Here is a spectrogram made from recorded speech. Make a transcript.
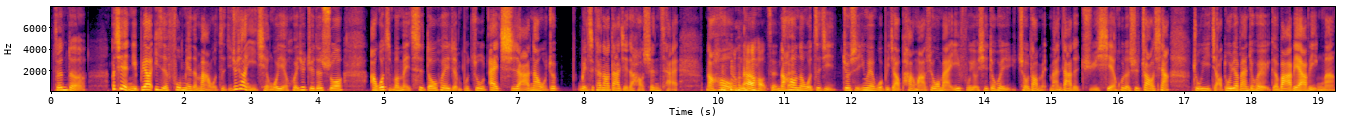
真的。而且你不要一直负面的骂我自己，就像以前我也会就觉得说啊，我怎么每次都会忍不住爱吃啊？那我就每次看到大姐的好身材，然后 哪有好身材？然后呢，我自己就是因为我比较胖嘛，所以我买衣服有些都会受到蛮蛮大的局限，或者是照相注意角度，要不然就会有一个骂边边嘛。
